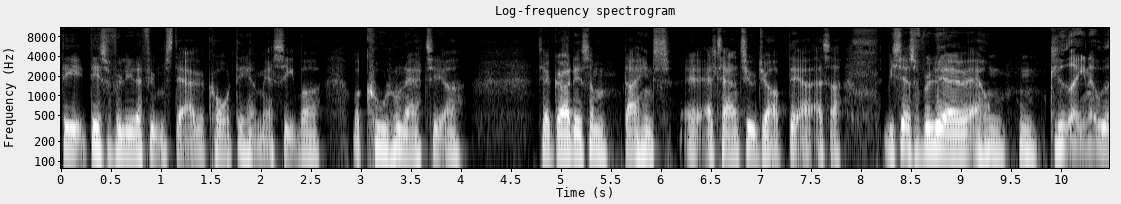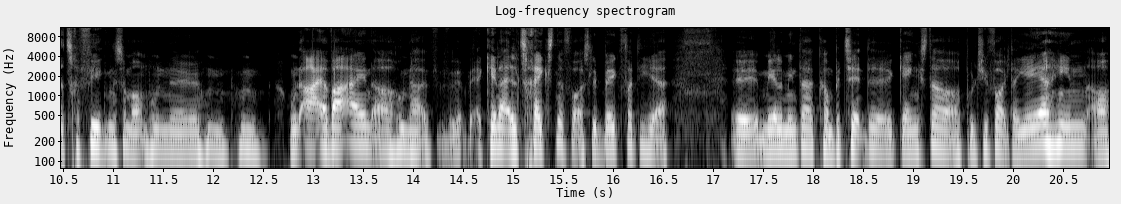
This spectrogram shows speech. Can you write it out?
det, det er selvfølgelig et af filmens stærke kort, det her med at se, hvor, hvor cool hun er til at, til at gøre det, som der er hendes øh, alternative job der. Altså, vi ser selvfølgelig, at, at hun, hun glider ind og ud af trafikken, som om hun, øh, hun, hun, hun ejer vejen, og hun har, kender alle tricksene for at slippe væk fra de her øh, mere eller mindre kompetente gangster og politifolk, der jager hende, og,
